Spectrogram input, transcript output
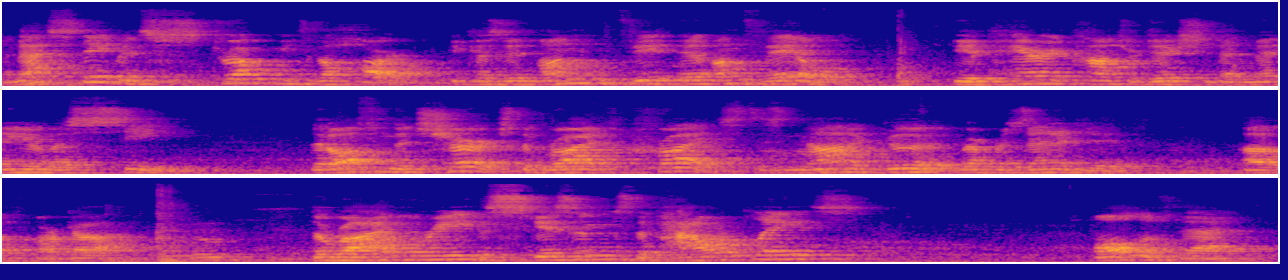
And that statement struck me to the heart because it, unve- it unveiled the apparent contradiction that many of us see. That often the church, the bride of Christ, is not a good representative of our God. The rivalry, the schisms, the power plays, all of that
